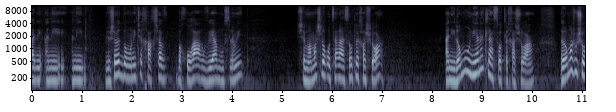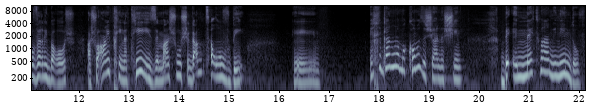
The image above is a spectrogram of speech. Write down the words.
אני, אני, אני יושבת במונית שלך עכשיו בחורה ערבייה מוסלמית, שממש לא רוצה לעשות לך שואה. אני לא מעוניינת לעשות לך שואה, זה לא משהו שעובר לי בראש. השואה מבחינתי זה משהו שגם צרוב בי. אה, איך הגענו למקום הזה שאנשים באמת מאמינים, דוב,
